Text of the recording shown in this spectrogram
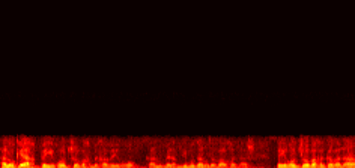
הלוקח פירות שובח מחברו, כאן מלמדים אותנו דבר חדש, פירות שובח הכוונה,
